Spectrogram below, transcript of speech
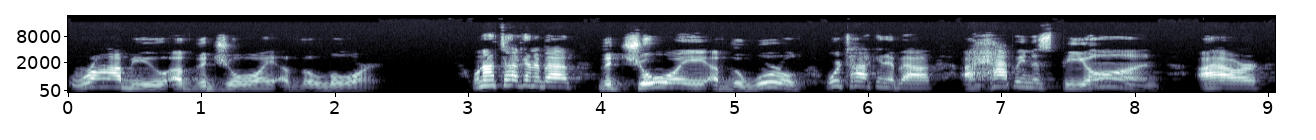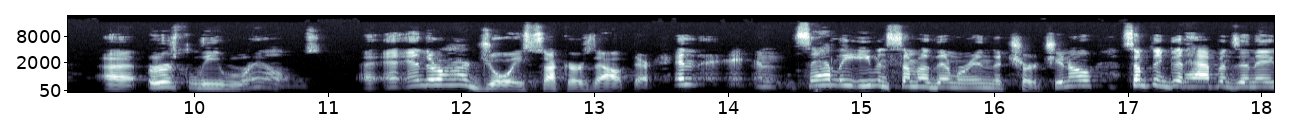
rob you of the joy of the Lord. We're not talking about the joy of the world. We're talking about a happiness beyond our uh, earthly realms. And, and, there are joy suckers out there. And, and sadly, even some of them are in the church. You know, something good happens and they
